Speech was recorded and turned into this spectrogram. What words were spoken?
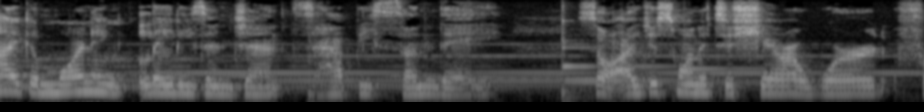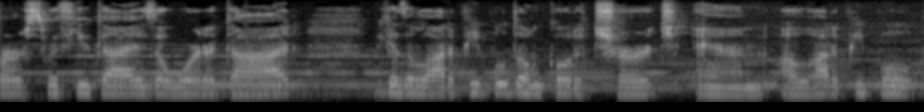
Hi, good morning, ladies and gents. Happy Sunday. So, I just wanted to share a word first with you guys, a word of God, because a lot of people don't go to church and a lot of people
